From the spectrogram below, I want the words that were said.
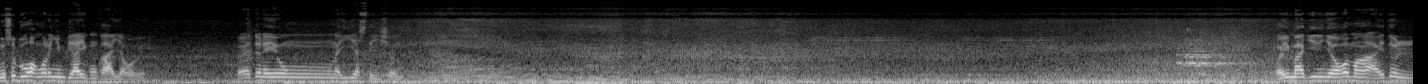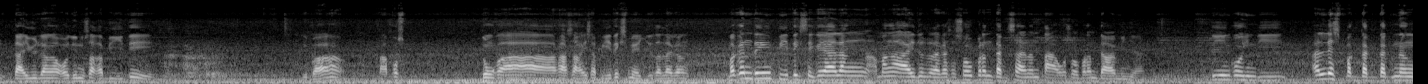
nusubukan ko rin yung biyahe kung kaya ko eh. Pero ito na yung Naiya Station. O imagine niyo ako mga idol, dayo lang ako dun sa Cavite. 'Di ba? Tapos doon ka sasakay sa PTX, medyo talagang maganda yung PTX eh, kaya lang mga idol talaga sa sobrang dagsa ng tao, sobrang dami niya. Tingin ko hindi unless pagdagdag ng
